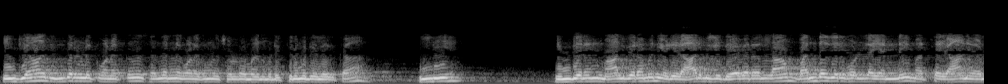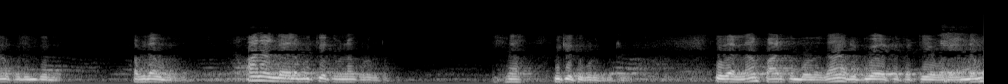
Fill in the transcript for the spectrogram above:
எங்கேயாவது இந்திரனுக்கு வணக்கம் சந்திரனுக்கு வணக்கம்னு சொல்றோமா? நம்முடைய திருமணியில் இருக்கா? இல்லையே. இந்திரன் மால்விரமன் எழில் ஆர்மிக தேவரெல்லாம் வந்ததிர் கொள்ள என்னை மற்ற யானை அருள் புரிந்து அப்படிதான் வந்திருக்கு. ஆனா அங்க அதுல முக்கியத்துவம் எல்லாம் கொடுக்கட்டும் முக்கியத்துவம் கொடுக்கப்பட்டிருக்கு இதெல்லாம் பார்க்கும்போதுதான் ரிக்வேதத்தை பற்றிய ஒரு எண்ணம்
